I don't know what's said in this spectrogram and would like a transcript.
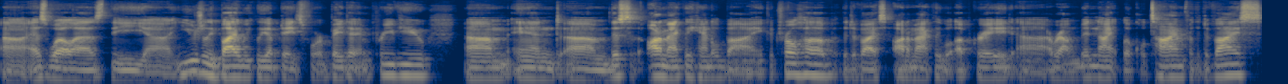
uh, as well as the uh, usually biweekly updates for beta and preview. Um, and um, this is automatically handled by Control Hub. The device automatically will upgrade uh, around midnight local time for the device.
